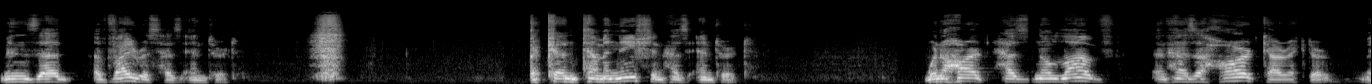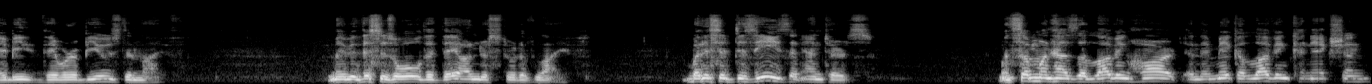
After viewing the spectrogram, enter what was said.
means that a virus has entered, a contamination has entered. When a heart has no love and has a hard character, maybe they were abused in life, maybe this is all that they understood of life. But it's a disease that enters. When someone has a loving heart and they make a loving connection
